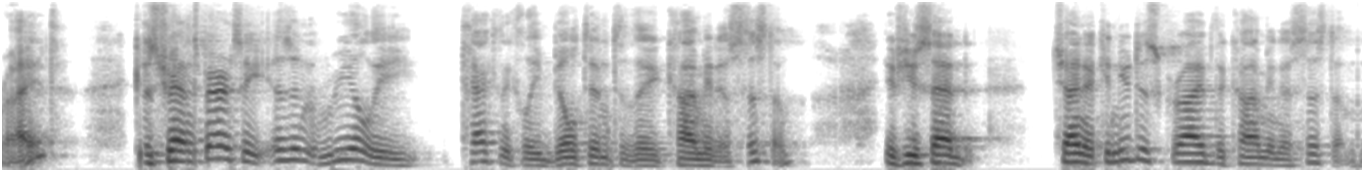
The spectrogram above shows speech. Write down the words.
right? Because transparency isn't really technically built into the communist system. If you said, China, can you describe the communist system?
